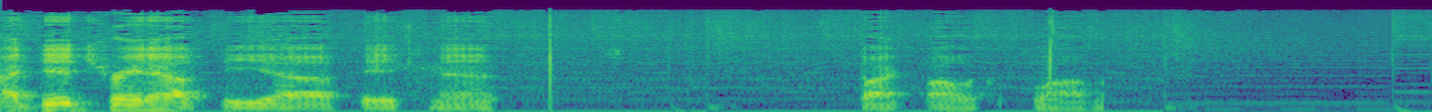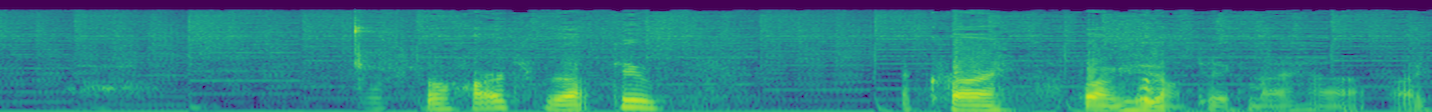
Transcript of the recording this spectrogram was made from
I did trade out the uh, face mask. Black balaclava. It's so hard for that too. I cry as long as you don't take my hat. Like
